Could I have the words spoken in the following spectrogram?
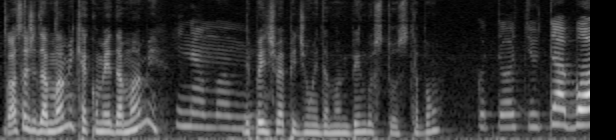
Gosta de edamame? Quer comer edamame? E na mãe. Depois a gente vai pedir um edamame bem gostoso, tá bom? Tá bom.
